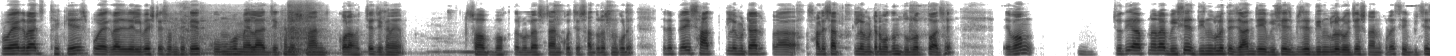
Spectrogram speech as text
প্রয়াগরাজ থেকে, প্রয়াগরাজ রেলওয়ে স্টেশন থেকে কুম্ভ মেলা যেখানে স্নান করা হচ্ছে, যেখানে সব ভক্তলোলা স্নান করছে সাধুরা করে। সেটা প্রায় সাত কিলোমিটার সাড়ে সাত কিলোমিটার মতন দূরত্ব আছে। এবং যদি আপনারা বিশেষ দিনগুলোতে যান, যে বিশেষ বিশেষ দিনগুলো রয়েছে স্নান করে, সেই বিশেষ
